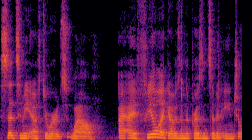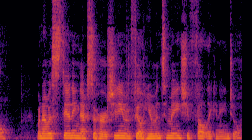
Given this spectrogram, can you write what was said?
said to me afterwards, Wow, I, I feel like I was in the presence of an angel. When I was standing next to her, she didn't even feel human to me. She felt like an angel.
